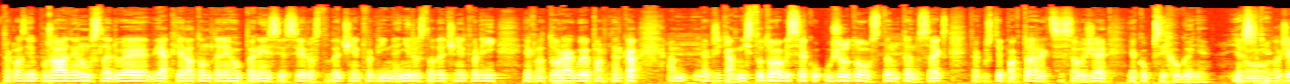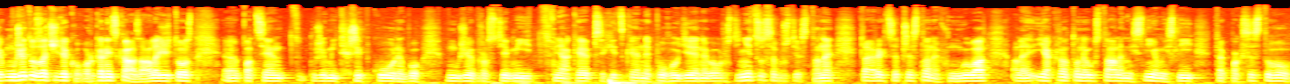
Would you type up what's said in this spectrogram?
tak vlastně pořád jenom sleduje, jak je na tom ten jeho penis, jestli je dostatečně tvrdý, není dostatečně tvrdý, jak na to reaguje partnerka a jak říká, místo toho, aby si jako užil toho ten, ten sex, tak prostě pak ta erekce selže jako psychogeně. Jasně. No, takže může to začít jako organická záležitost, pacient může mít chřipku nebo může prostě mít nějaké psychické nepohodě nebo prostě něco se prostě stane, ta erekce přestane fungovat, ale jak na to neustále myslí a myslí, tak pak se z toho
